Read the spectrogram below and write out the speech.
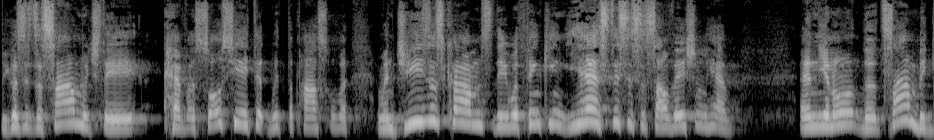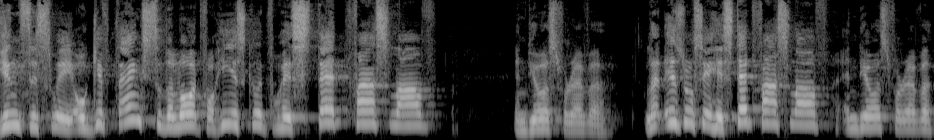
because it's a psalm which they have associated with the Passover. When Jesus comes, they were thinking, yes, this is the salvation we have. And you know, the psalm begins this way Oh, give thanks to the Lord, for he is good, for his steadfast love endures forever. Let Israel say, His steadfast love endures forever.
